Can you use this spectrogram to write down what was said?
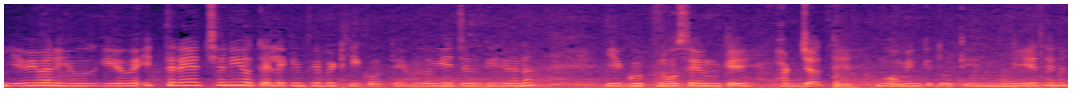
ये भी मैंने यूज़ किए हुए इतने अच्छे नहीं होते, लेकिन फिर भी ठीक होते हैं। मतलब ये जल्दी जो है ना, ये घुटनों से उनके फट जाते हैं। मोमिन के दो तीन लिए थे ना।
